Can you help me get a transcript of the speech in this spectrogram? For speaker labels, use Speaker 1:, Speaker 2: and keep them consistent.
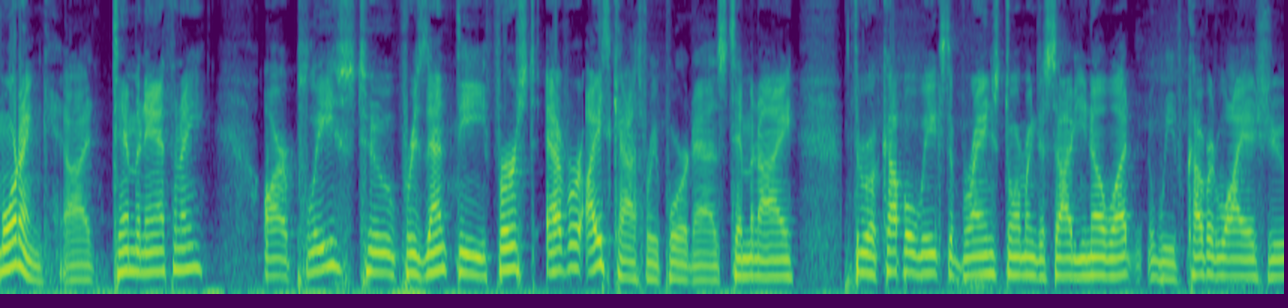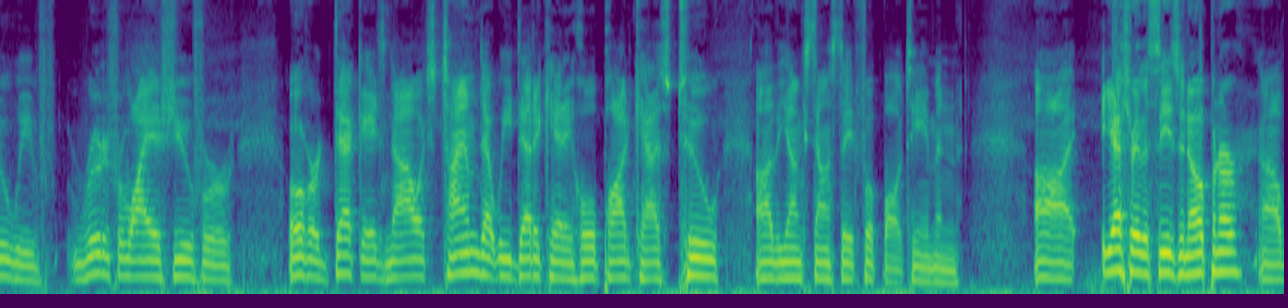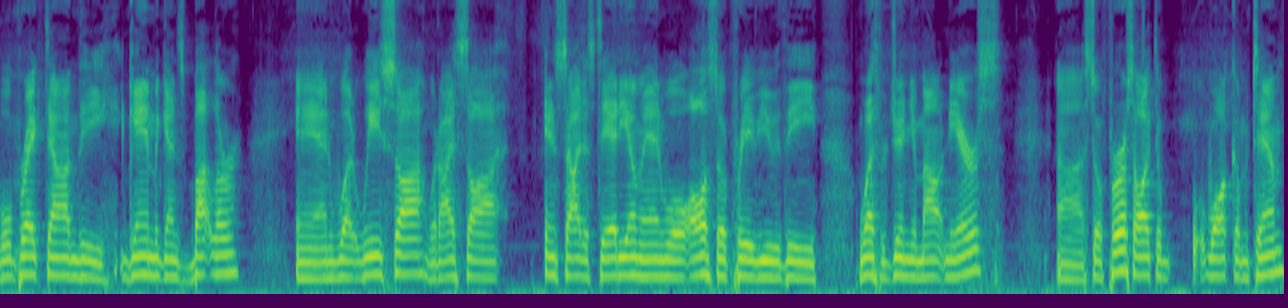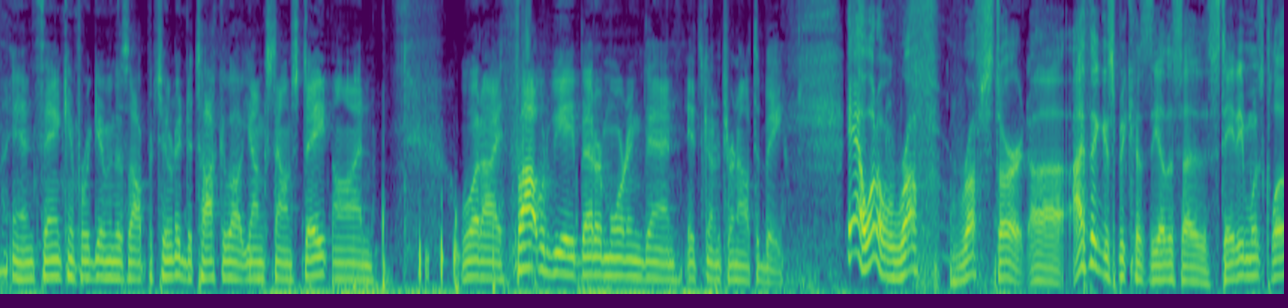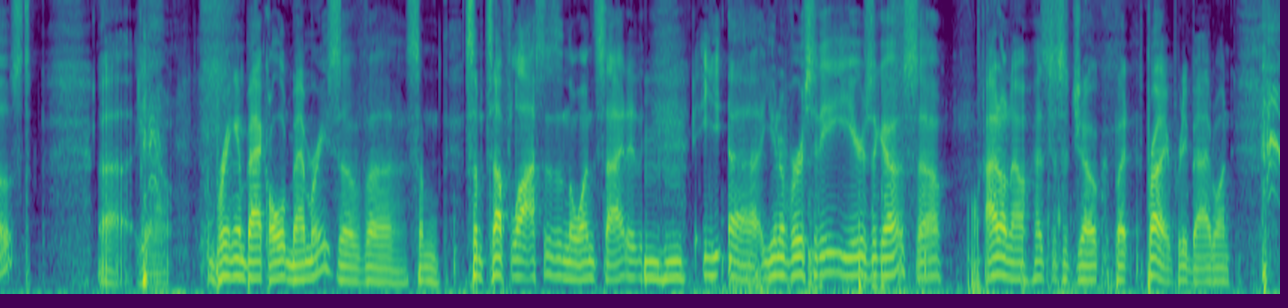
Speaker 1: morning. Uh, Tim and Anthony are pleased to present the first ever IceCast report as Tim and I, through a couple weeks of brainstorming, decided, you know what, we've covered YSU, we've rooted for YSU for over decades now. It's time that we dedicate a whole podcast to uh, the Youngstown State football team. And uh, yesterday, the season opener, uh, we'll break down the game against Butler and what we saw, what I saw inside the stadium, and we'll also preview the West Virginia Mountaineers. Uh, so first, I'd like to welcome Tim and thank him for giving this opportunity to talk about Youngstown State on what I thought would be a better morning than it's going to turn out to be.
Speaker 2: Yeah, what a rough, rough start. Uh, I think it's because the other side of the stadium was closed. Uh, you know, bringing back old memories of uh, some some tough losses in the one-sided mm-hmm. uh, university years ago. So I don't know. That's just a joke, but it's probably a pretty bad one.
